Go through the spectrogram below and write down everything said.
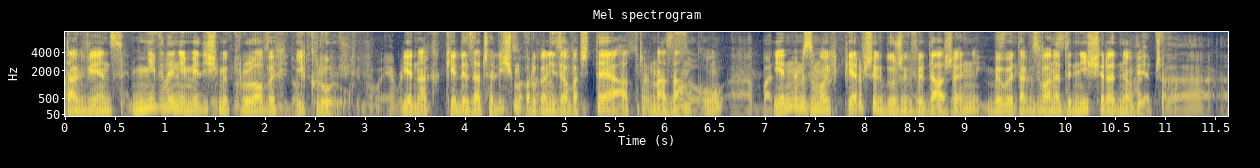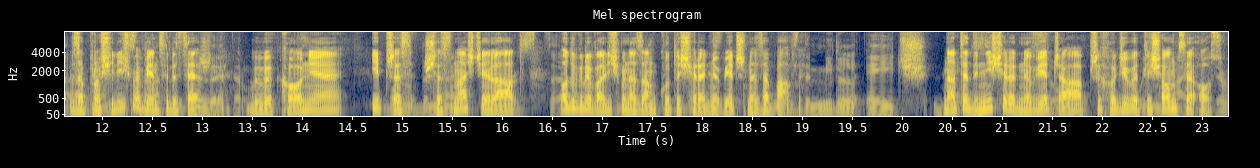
Tak więc nigdy nie mieliśmy królowych i królów. Jednak kiedy zaczęliśmy organizować teatr na zamku, jednym z moich pierwszych dużych wydarzeń były tak zwane Dni Średniowiecza. Zaprosiliśmy więc rycerzy. Były konie i przez 16 lat odgrywaliśmy na zamku te średniowieczne zabawy. Na te dni średniowiecza przychodziły tysiące osób.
